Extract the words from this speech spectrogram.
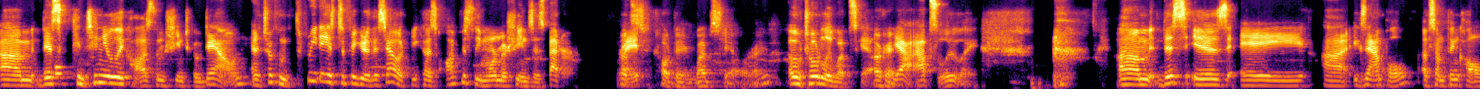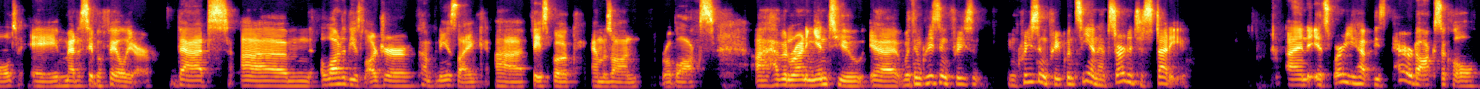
Um, this continually caused the machine to go down, and it took them three days to figure this out because obviously more machines is better, right? That's called being web scale, right? Oh, totally web scale. Okay. Yeah, absolutely. Um, this is a uh, example of something called a metastable failure that um, a lot of these larger companies like uh, Facebook, Amazon, Roblox uh, have been running into uh, with increasing, fre- increasing frequency and have started to study. And it's where you have these paradoxical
